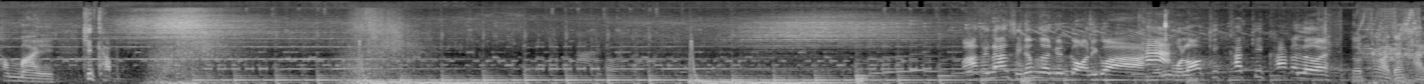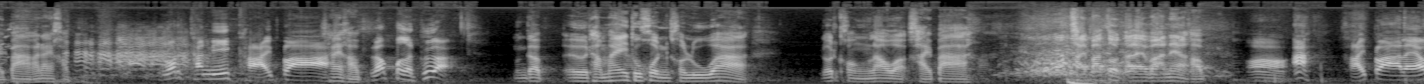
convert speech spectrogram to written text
ทำไม คิดครับ มาทางด้านสีน้ำเงินกันก่อนดีกว่าค่ะเห็นหัวเราะคิกคักคิกคักกันเลย รถเขาอาจจะขายปลาก็ได้ครับ รถคันนี้ขายปลาใช่ครับ แล้วเปิดเพื่อ เหมือนกับเออทำให้ทุกคนเขารู้ว่า รถของเราอะขายปลา ขายปลาสดอะไรวะเนี่ยครับ อ่าอะขายปลาแล้ว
